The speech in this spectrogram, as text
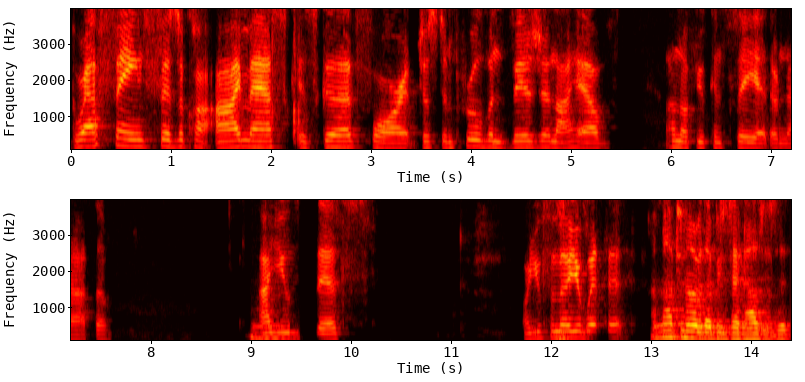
graphene physical eye mask is good for just improving vision? I have, I don't know if you can see it or not. The I Mm, use this. Are you familiar with it? I'm not familiar with that piece of technology. Is it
